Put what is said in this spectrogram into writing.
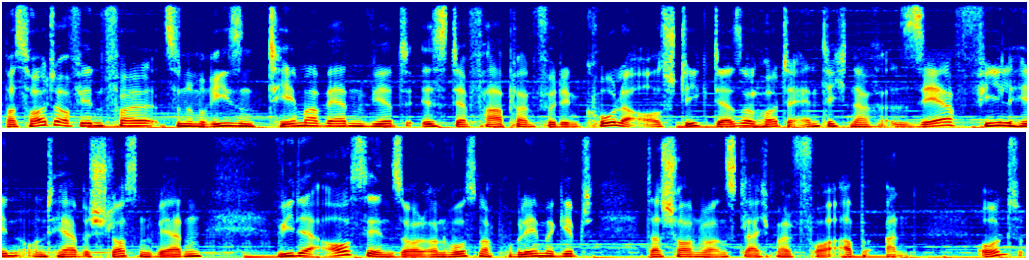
Was heute auf jeden Fall zu einem Riesenthema werden wird, ist der Fahrplan für den Kohleausstieg. Der soll heute endlich nach sehr viel hin und her beschlossen werden. Wie der aussehen soll und wo es noch Probleme gibt, das schauen wir uns gleich mal vorab an. Und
